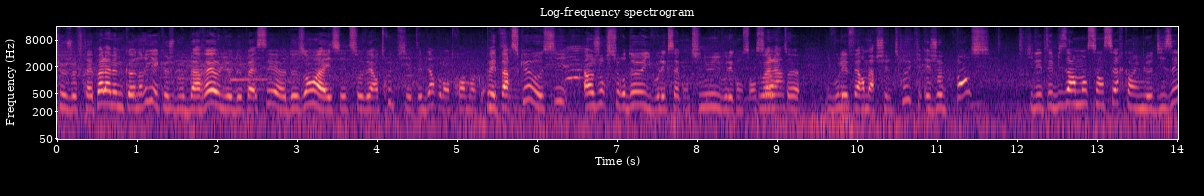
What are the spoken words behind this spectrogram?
que je ferais pas la même connerie et que je me barrais au lieu de passer euh, deux ans à essayer de sauver un truc qui était bien pendant trois mois. Quoi. Mais parce que aussi, un jour sur deux, il voulait que ça continue, il voulait qu'on s'en sorte, euh, il voulait faire marcher le truc. Et je pense qu'il était bizarrement sincère quand il me le disait.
